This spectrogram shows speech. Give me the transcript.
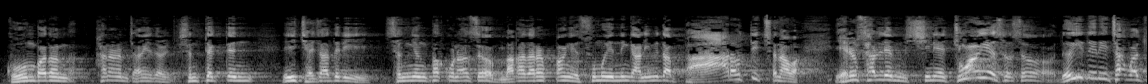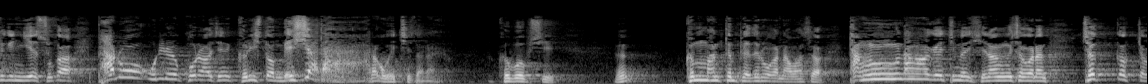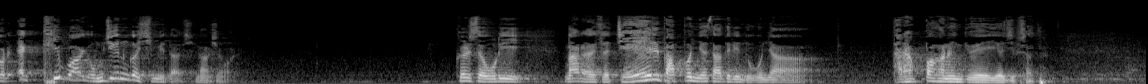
구원받은 하나님 자녀들, 선택된 이 제자들이 성령 받고 나서 마가다락방에 숨어 있는 게 아닙니다. 바로 뛰쳐나와 예루살렘 시내 중앙에 서서 너희들이 잡아 죽인 예수가 바로 우리를 구원하신 그리스도 메시아다라고 외치잖아요. 겁 없이 어? 겁 많던 베드로가 나와서 당당하게 외치면서 신앙생활은 적극적으로 액티브하게 움직이는 것입니다. 신앙생활. 그래서 우리 나라에서 제일 바쁜 여사들이 누구냐? 다락방 하는 교회 여집사들.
